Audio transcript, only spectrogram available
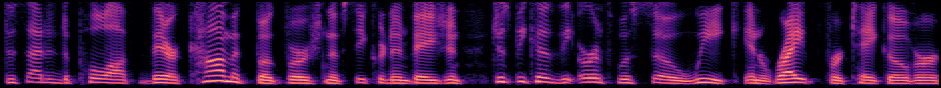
decided to pull off their comic book version of Secret Invasion just because the Earth was so weak and ripe for takeover.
